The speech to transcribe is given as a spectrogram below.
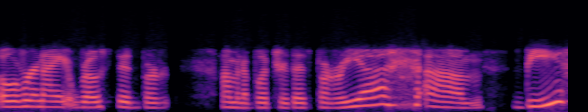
overnight roasted. Bur- I'm going to butcher this birria um, beef.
